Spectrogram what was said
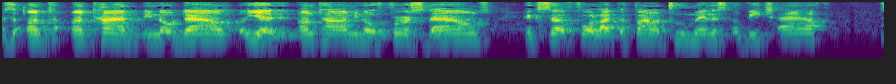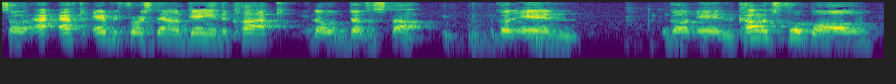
untimed, you know, down, yeah, untimed, you know, first downs, except for like the final two minutes of each half. So after every first down game, the clock, you know, doesn't stop because in because in college football,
